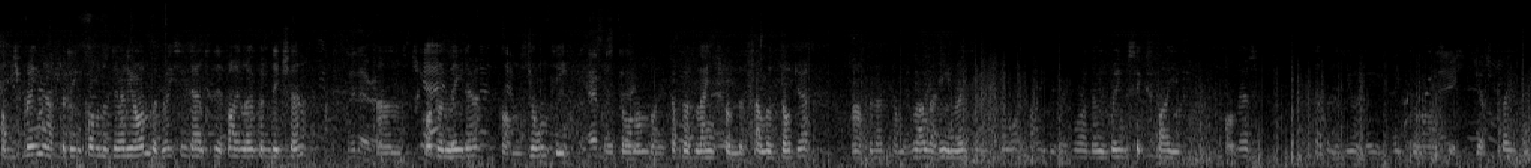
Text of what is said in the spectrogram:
Tom Spring, after being prominent earlier on, but racing down to the final open ditch then. And squadron leader from Jaunty. They've gone on by a couple of lengths from the Salad Dodger. After that comes Ralaheen racing four, five is Eduardo's Dream, six, five honours. Seven is you eight to last is just playful.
